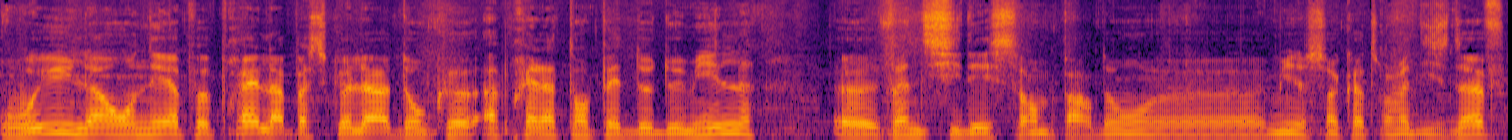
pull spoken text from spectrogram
Oui, là on est à peu près là parce que là, donc euh, après la tempête de 2000, 26 euh, décembre pardon, 1999,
